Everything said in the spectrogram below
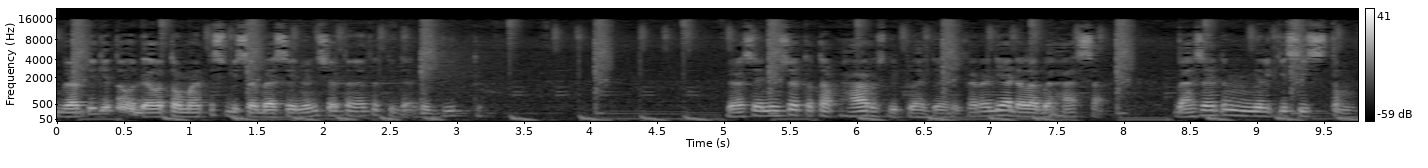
berarti kita udah otomatis bisa bahasa Indonesia ternyata tidak begitu. Bahasa Indonesia tetap harus dipelajari karena dia adalah bahasa. Bahasa itu memiliki sistem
